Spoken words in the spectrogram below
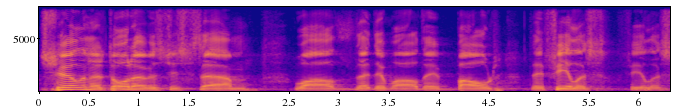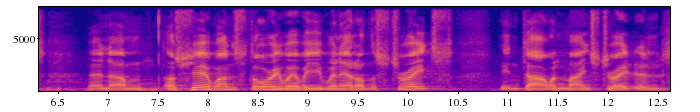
Shirley and her daughter was just um, wild. They're wild, they're bold, they're fearless, fearless. And um, I'll share one story where we went out on the streets in Darwin Main Street, and it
